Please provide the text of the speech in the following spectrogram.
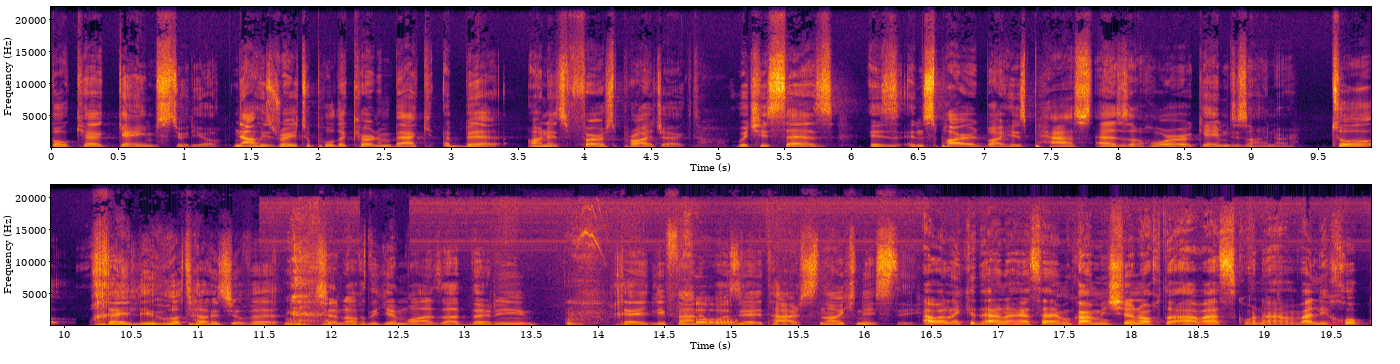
Bokeh Game Studio. Now he's ready to pull the curtain back a bit on his first project, which he says is inspired by his past as a horror game designer. تو خیلی با توجه به شناختی که ما ازت داریم خیلی فن خب. بازی های ترسناک نیستی اولا که در نهایت سعی می‌کنم این شناخت رو عوض کنم ولی خب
